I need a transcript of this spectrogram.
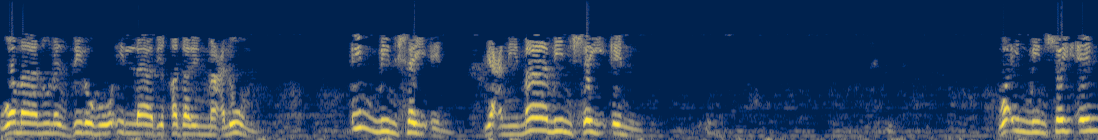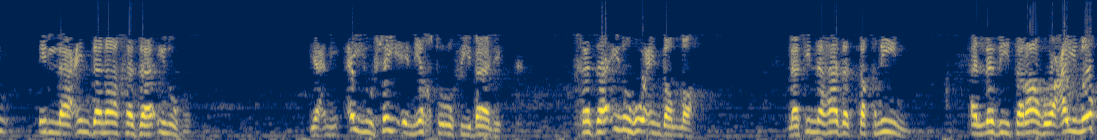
وما ننزله إلا بقدر معلوم. إن من شيء يعني ما من شيء. وإن من شيء إلا عندنا خزائنه. يعني أي شيء يخطر في بالك خزائنه عند الله. لكن هذا التقنين الذي تراه عينك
